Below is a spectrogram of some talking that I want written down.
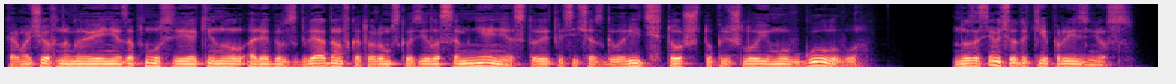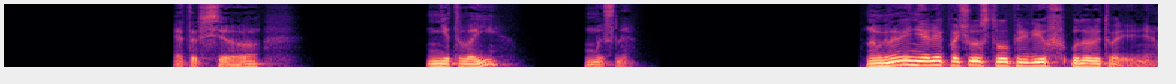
Кормачев на мгновение запнулся и окинул Олега взглядом, в котором сквозило сомнение, стоит ли сейчас говорить то, что пришло ему в голову, но затем все-таки произнес. «Это все не твои мысли. На мгновение Олег почувствовал прилив удовлетворения.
